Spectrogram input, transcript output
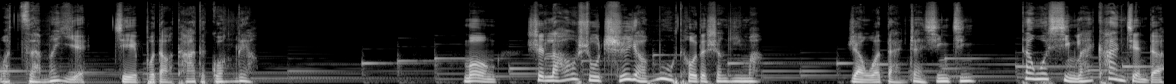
我怎么也借不到它的光亮。梦是老鼠吃咬木头的声音吗？让我胆战心惊，但我醒来看见的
